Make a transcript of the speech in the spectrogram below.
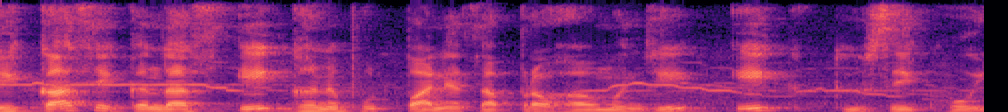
एका सेकंदास एक घनफूट पाण्याचा प्रवाह म्हणजे एक क्युसेक होय.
